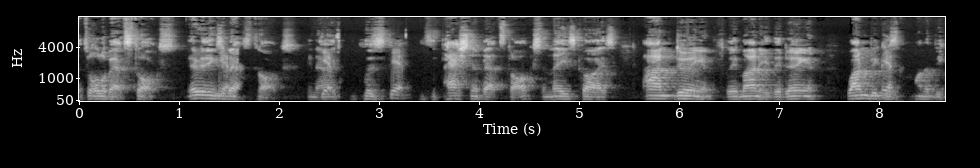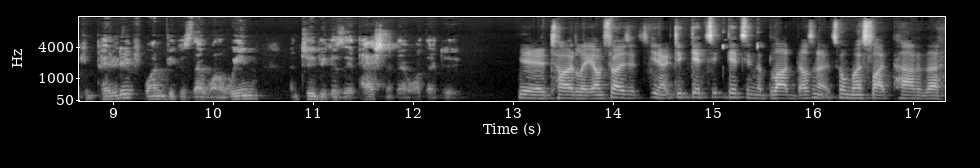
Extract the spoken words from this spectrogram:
it's all about stocks. Everything's yep. about stocks, you know, yep. because yep. it's a passion about stocks, and these guys aren't doing it for their money. They're doing it one because they want to be competitive, one because they want to win, and two because they're passionate about what they do. Yeah, totally. I suppose it's you know it gets it gets in the blood, doesn't it? It's almost like part of the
